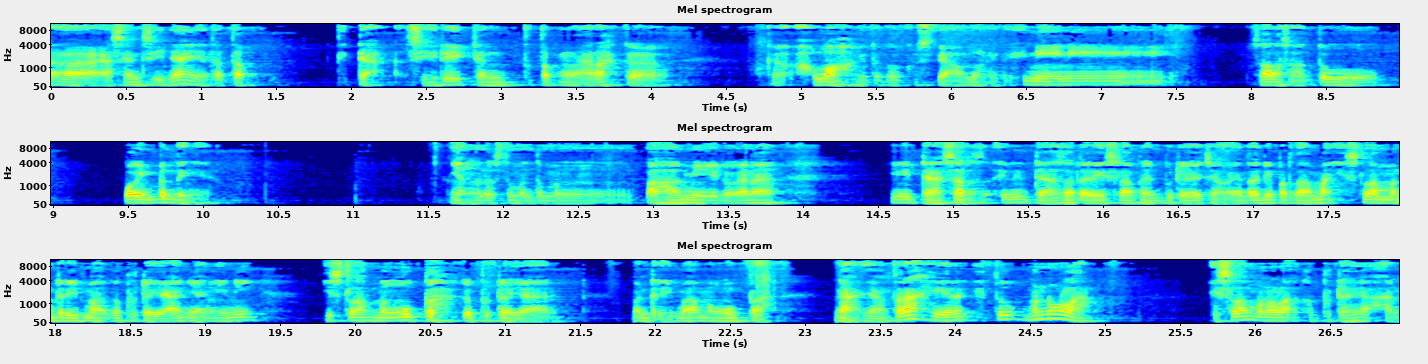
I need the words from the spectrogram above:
Uh, esensinya ya tetap tidak sirik dan tetap mengarah ke ke Allah gitu ke Gusti Allah gitu ini ini salah satu poin penting ya yang harus teman-teman pahami gitu. Karena ini dasar ini dasar dari Islam dan budaya Jawa. Yang tadi pertama Islam menerima kebudayaan. Yang ini Islam mengubah kebudayaan. Menerima mengubah. Nah yang terakhir itu menolak. Islam menolak kebudayaan.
